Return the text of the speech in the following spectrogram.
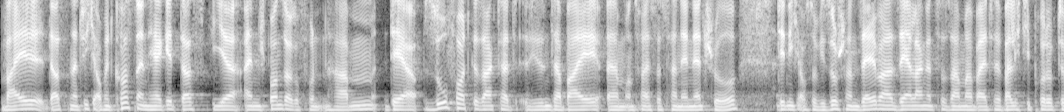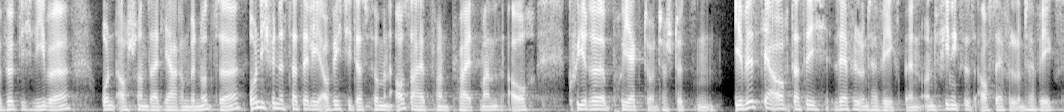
weil das natürlich auch mit Kosten einhergeht, dass wir einen Sponsor gefunden haben, der sofort gesagt hat, sie sind dabei, ähm, und zwar ist das Sunday Natural, den ich auch sowieso schon selber sehr lange zusammenarbeite, weil ich die Produkte wirklich liebe und auch schon seit Jahren benutze. Und ich finde es tatsächlich auch wichtig, dass Firmen außerhalb von Pride Month auch queere Projekte unterstützen. Ihr wisst ja auch, dass ich sehr viel unterwegs bin und Phoenix ist auch sehr viel unterwegs.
